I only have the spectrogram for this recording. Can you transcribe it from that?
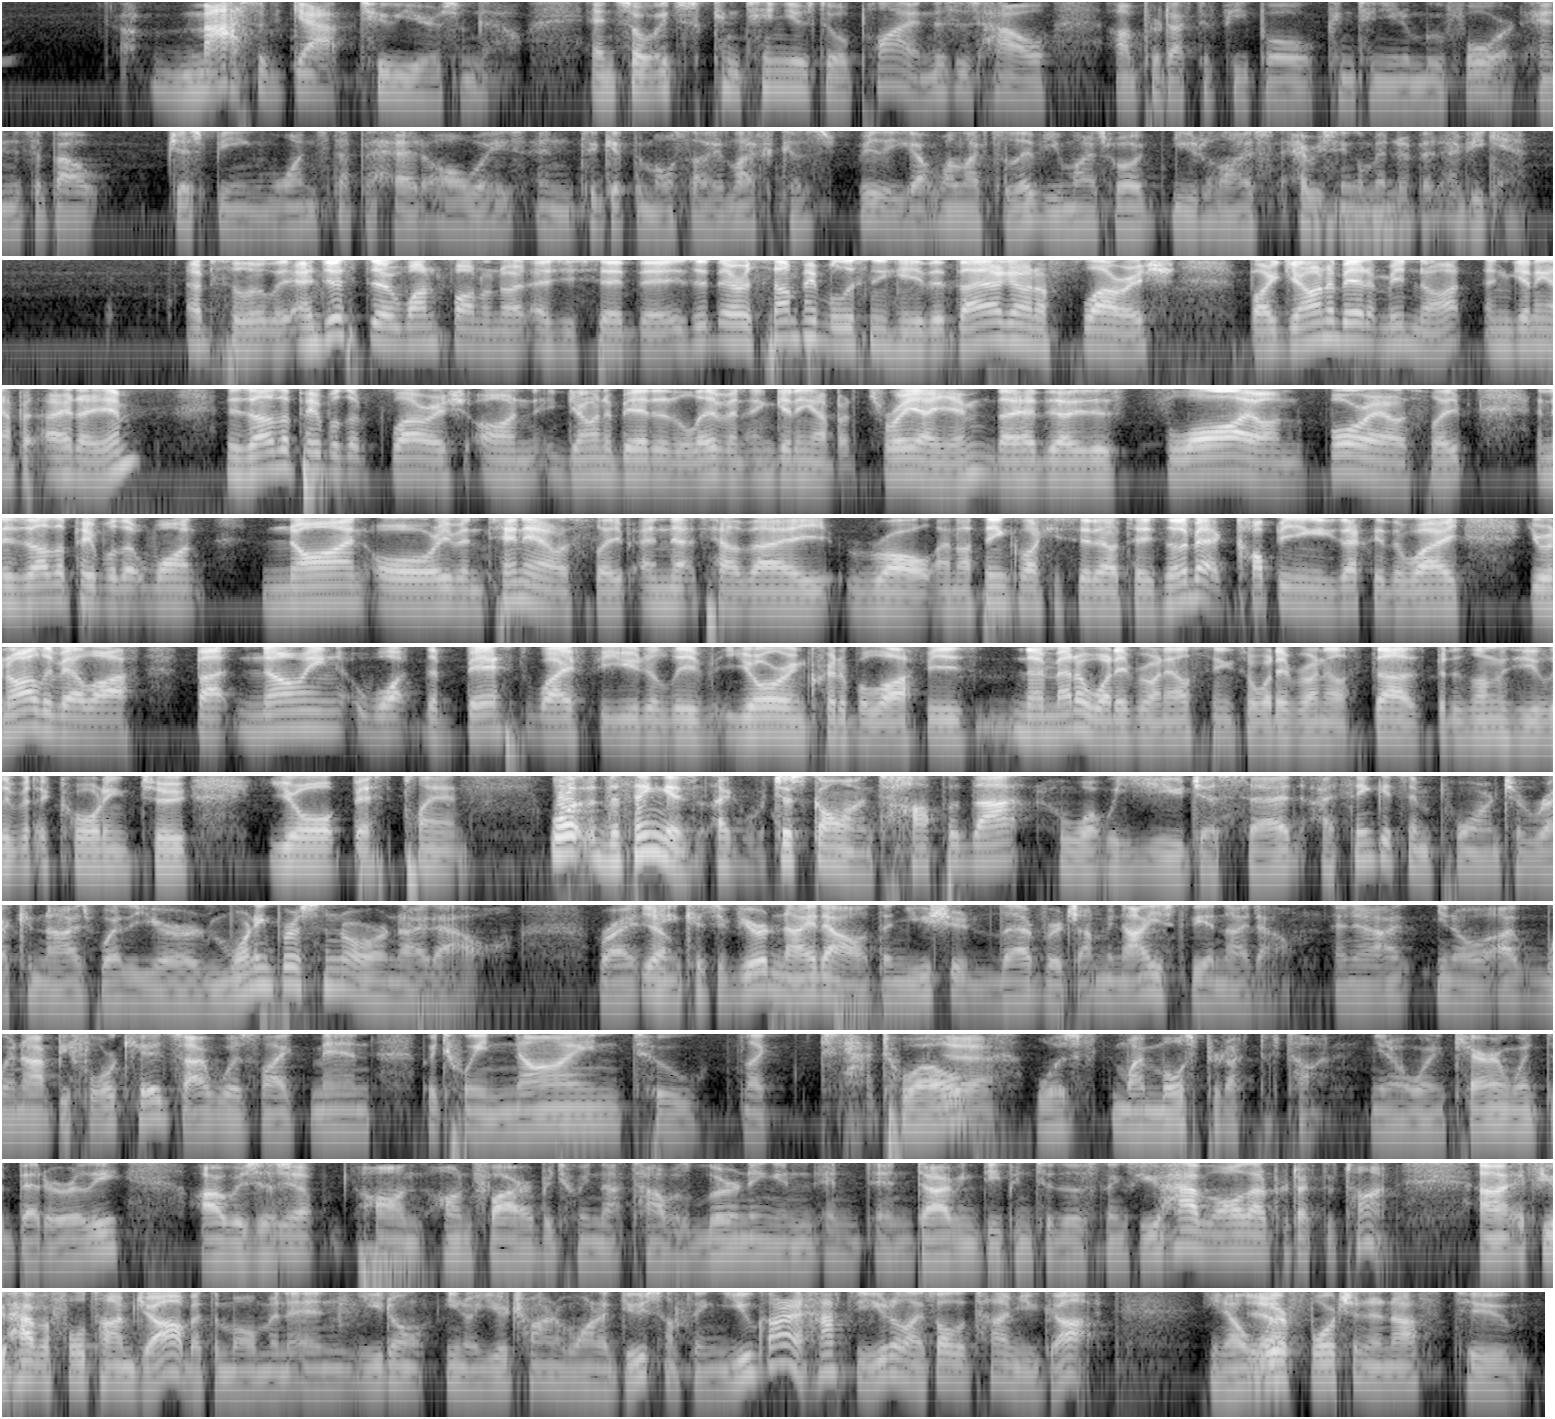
a massive gap two years from now. And so it continues to apply. And this is how um, productive people continue to move forward. And it's about just being one step ahead always and to get the most out of your life because really you got one life to live. You might as well utilize every single minute of it if you can. Absolutely. And just uh, one final note, as you said there, is that there are some people listening here that they are going to flourish by going to bed at midnight and getting up at 8 a.m. There's other people that flourish on going to bed at 11 and getting up at 3 a.m. They, they just fly on four hours sleep. And there's other people that want nine or even 10 hours sleep, and that's how they roll. And I think, like you said, LT, it's not about copying exactly the way you and I live our life, but knowing what the best way for you to live your incredible life is, no matter what everyone else thinks or what everyone else does, but as long as you live it according to your best plans. Well, the thing is, like, just go on top of that, what you just said. I think it's important to recognize whether you're a morning person or a night owl, right? Yeah. Because if you're a night owl, then you should leverage. I mean, I used to be a night owl, and I, you know, I when I before kids, I was like, man, between nine to like t- twelve Yeah. was my most productive time. You know, when Karen went to bed early, I was just Yep. on on fire between that time. I was learning and, and, and diving deep into those things. You have all that productive time. Uh, if you have a full time job at the moment and you don't, you know, you're trying to want to do something, you gotta have to utilize all the time you got. You know, Yeah. we're fortunate enough to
